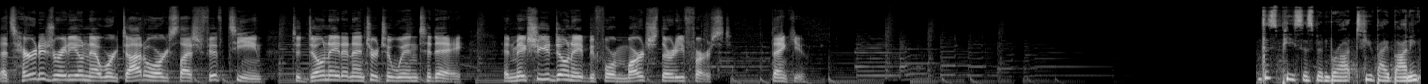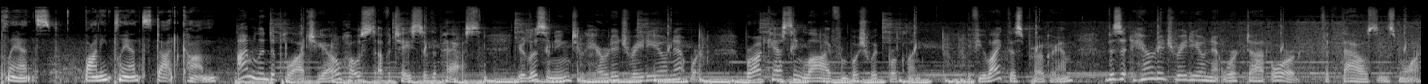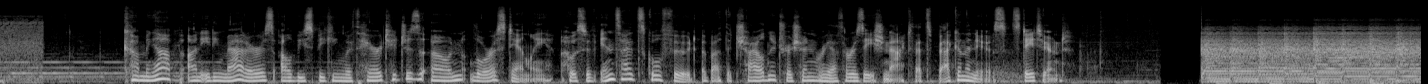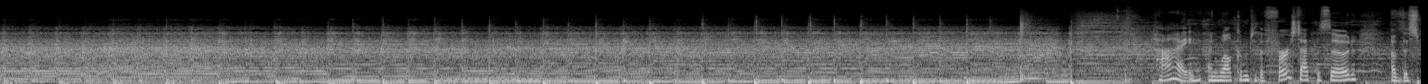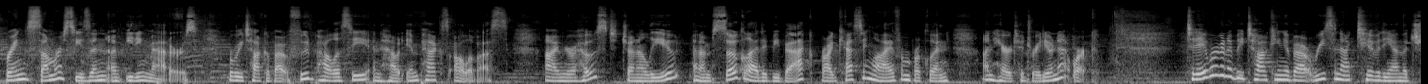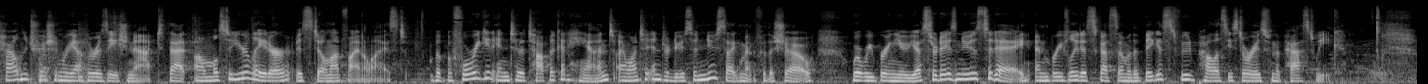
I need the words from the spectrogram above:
That's heritageradionetwork.org slash 15 to donate and enter to win today. And make sure you donate before March 31st. Thank you. This piece has been brought to you by Bonnie Plants, bonnieplants.com. I'm Linda Pelaccio, host of A Taste of the Past. You're listening to Heritage Radio Network, broadcasting live from Bushwick, Brooklyn. If you like this program, visit heritageradionetwork.org for thousands more. Coming up on Eating Matters, I'll be speaking with Heritage's own Laura Stanley, host of Inside School Food, about the Child Nutrition Reauthorization Act. That's back in the news. Stay tuned. Hi, and welcome to the first episode of the spring summer season of Eating Matters, where we talk about food policy and how it impacts all of us. I'm your host, Jenna Liut, and I'm so glad to be back broadcasting live from Brooklyn on Heritage Radio Network. Today, we're going to be talking about recent activity on the Child Nutrition Reauthorization Act that, almost a year later, is still not finalized. But before we get into the topic at hand, I want to introduce a new segment for the show where we bring you yesterday's news today and briefly discuss some of the biggest food policy stories from the past week.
